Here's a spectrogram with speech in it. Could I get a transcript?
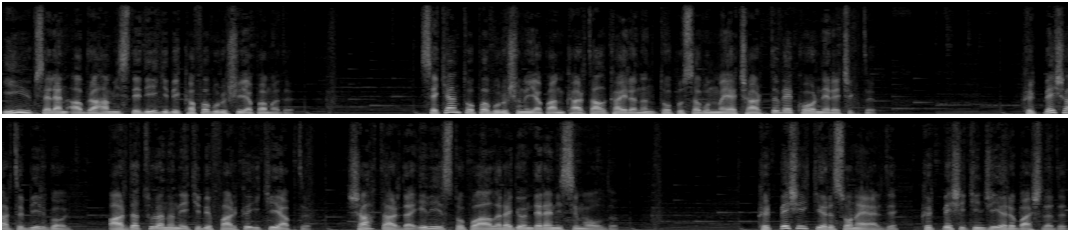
iyi yükselen Abraham istediği gibi kafa vuruşu yapamadı. Seken topa vuruşunu yapan Kartal Kayra'nın topu savunmaya çarptı ve kornere çıktı. 45 artı 1 gol. Arda Turan'ın ekibi farkı 2 yaptı. Şahtar'da Elias topu ağlara gönderen isim oldu. 45 ilk yarı sona erdi, 45 ikinci yarı başladı,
